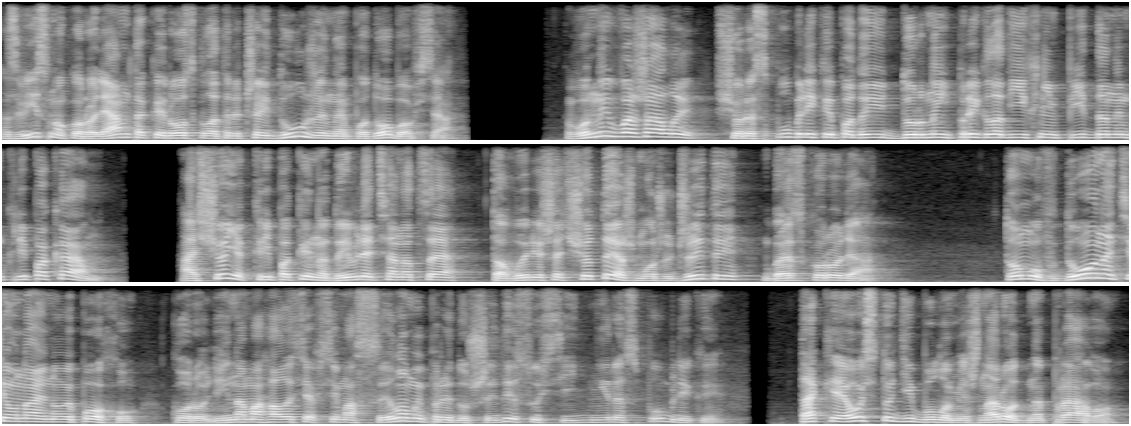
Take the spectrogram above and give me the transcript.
Звісно, королям такий розклад речей дуже не подобався. Вони вважали, що республіки подають дурний приклад їхнім підданим кріпакам. А що як кріпаки не дивляться на це та вирішать, що теж можуть жити без короля? Тому в донаціональну епоху королі намагалися всіма силами придушити сусідні республіки. Таке ось тоді було міжнародне право.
